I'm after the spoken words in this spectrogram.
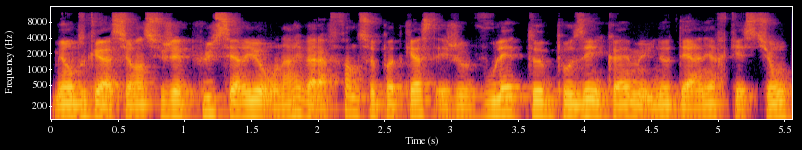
Mais en tout cas, sur un sujet plus sérieux, on arrive à la fin de ce podcast et je voulais te poser quand même une dernière question.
